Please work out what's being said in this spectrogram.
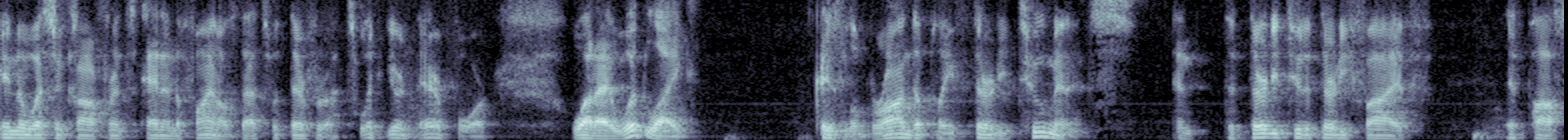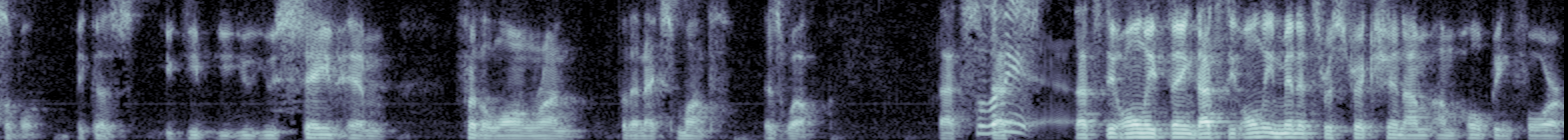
in the Western Conference and in the finals. That's what they're for. That's what you're there for. What I would like is LeBron to play 32 minutes and to 32 to 35 if possible, because you keep you you save him for the long run for the next month as well. That's So let me- that's that's the only thing. That's the only minutes restriction I'm I'm hoping for.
